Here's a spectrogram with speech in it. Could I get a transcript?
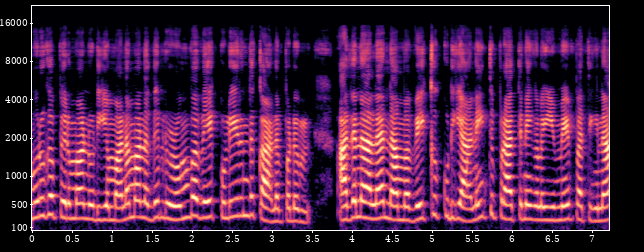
முருகப்பெருமானுடைய மனமானது ரொம்பவே குளிர்ந்து காணப்படும். அதனால நாம வைக்கக்கூடிய அனைத்து பிரார்த்தனைகளையுமே பார்த்திங்கன்னா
